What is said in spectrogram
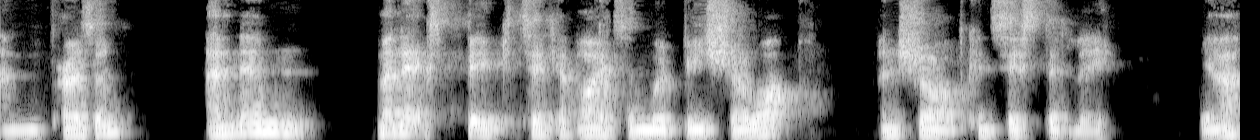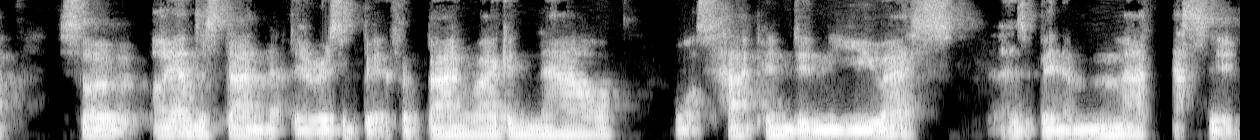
and the present. And then my next big ticket item would be show up and show up consistently. Yeah, so I understand that there is a bit of a bandwagon now. What's happened in the US has been a massive,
